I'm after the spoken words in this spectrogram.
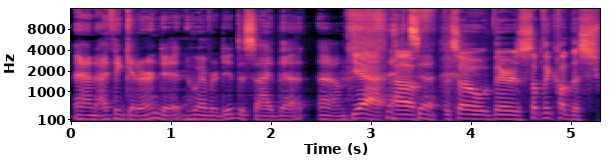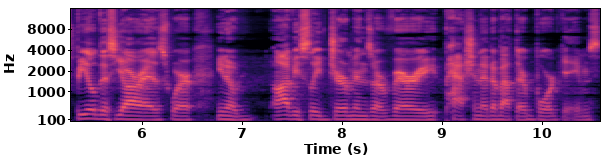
and I think it earned it. Whoever did decide that, um, Yeah. Uh, uh, so there's something called the Spiel des Jahres, where you know obviously Germans are very passionate about their board games,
